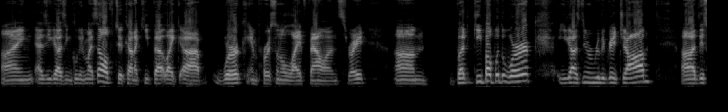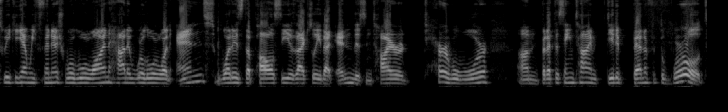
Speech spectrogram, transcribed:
uh, and as you guys, including myself, to kind of keep that like uh, work and personal life balance, right? Um, but keep up with the work. You guys doing a really great job. Uh, this week again, we finished World War One. How did World War One end? What is the policy is actually that end this entire terrible war? Um, but at the same time, did it benefit the world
